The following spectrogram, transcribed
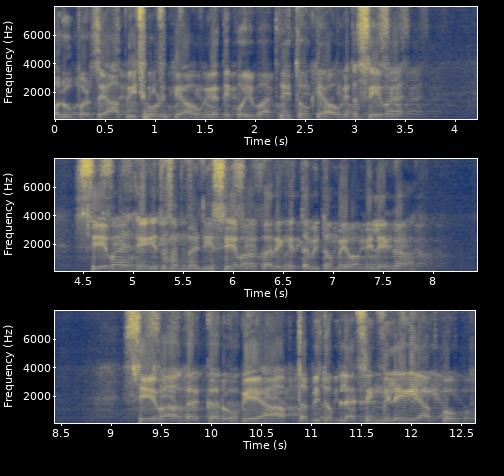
और ऊपर से आप ही छोड़ के आओगे। कहते, कोई बात नहीं तो क्या होगे? तो सेवा है। सेवा है तो संगत जी, सेवा करेंगे तभी तो मेवा मिलेगा। सेवा अगर करोगे आप, तभी तो ब्लेसिंग मिलेगी आपको।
